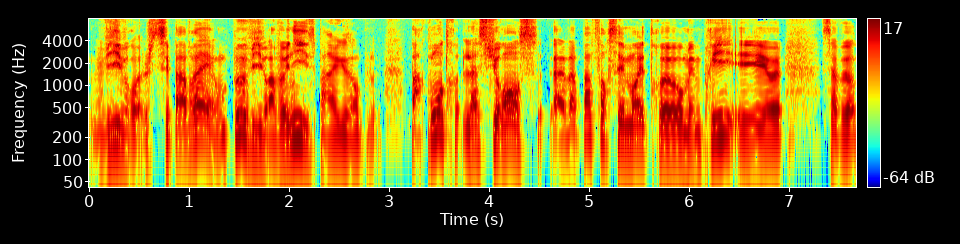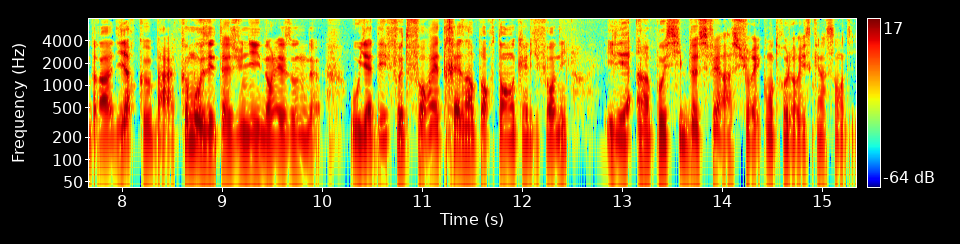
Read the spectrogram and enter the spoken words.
vivre, c'est pas vrai, on peut vivre à Venise par exemple. Par contre, l'assurance, elle va pas forcément être au même prix et euh, ça voudra dire que bah, comme aux États-Unis dans les zones où il y a des feux de forêt très importants en Californie, il est impossible de se faire assurer contre le risque incendie.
